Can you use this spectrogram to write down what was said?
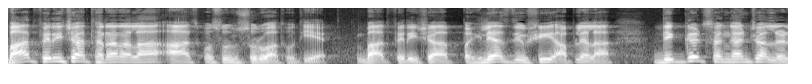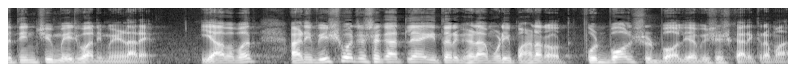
बाद फेरीच्या थराराला आजपासून सुरुवात होतीये. बाद फेरीच्या पहिल्याच दिवशी आपल्याला दिग्गज संघांच्या लढतींची मेजवानी मिळणार आहे. याबाबत आणि विश्वचषकातल्या इतर घडामोडी पाहणार आहोत फुटबॉल शुटबॉल या विशेष कार्यक्रमात.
